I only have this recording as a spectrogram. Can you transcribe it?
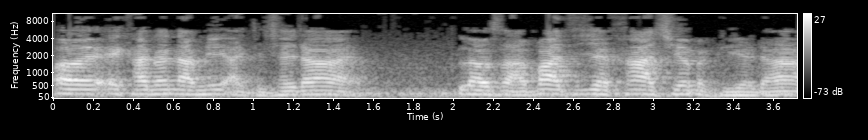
เออไอคำแนะนำนี้อาจจะใช้ได้ เราสามารถที่จะฆ่าเชื้อแบคทีเรียได้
